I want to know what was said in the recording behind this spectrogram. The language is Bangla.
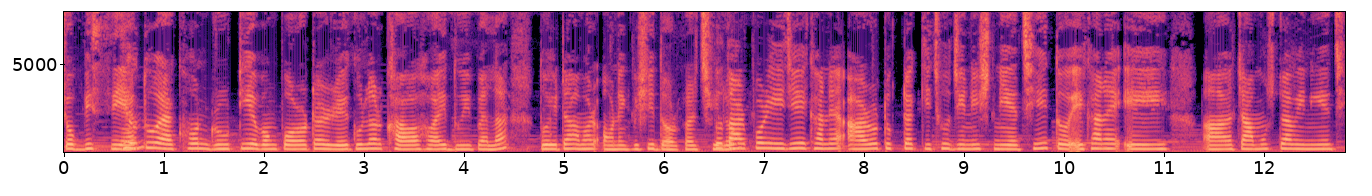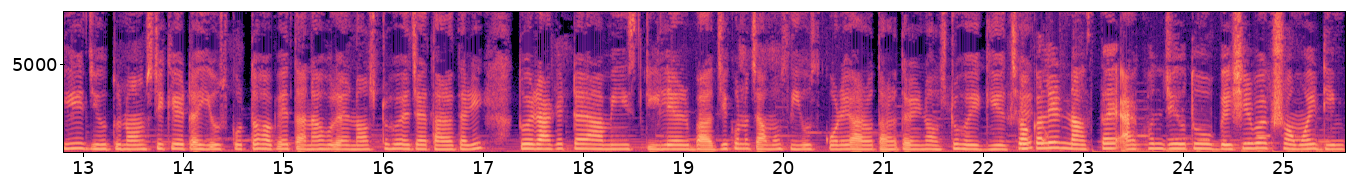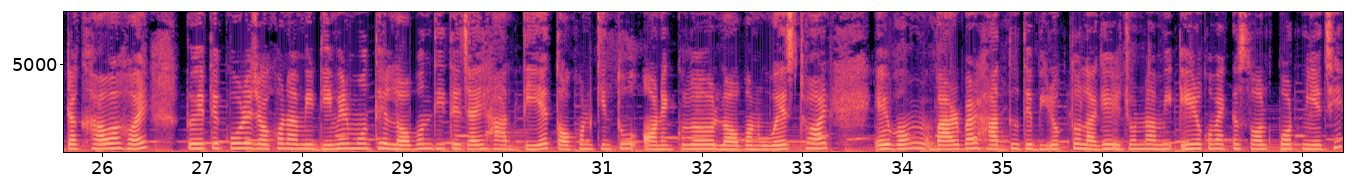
চব্বিশ সিএম। যেহেতু এখন রুটি এবং পরোটা রেগুলার খাওয়া হয় দুই বেলা তো এটা আমার অনেক বেশি দরকার ছিল। তারপর এই যে এখানে আরও টুকটাক কিছু জিনিস নিয়েছি তো এখানে এই চামচটা আমি নিয়েছি। যেহেতু ননস্টিকে এটা ইউজ করতে হবে তা না হলে নষ্ট হয়ে যায় তাড়াতাড়ি। তো এর আগেরটা আমি স্টিলের বা যে কোনো চামচ ইউজ করে আরও তাড়াতাড়ি নষ্ট হয়ে গিয়েছে। সকালের নাস্তায় এখন যেহেতু বেশিরভাগ সময় ডিমটা খাওয়া হয় তো এতে করে যখন আমি ডিমের মধ্যে লবণ দিতে যাই হাত দিয়ে, তখন কিন্তু অনেকগুলো লবণ ওয়েস্ট হয় এবং বারবার হাত ধুতে বিরক্ত লাগে। এর জন্য আমি এরকম একটা সল্ট পট নিয়েছি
